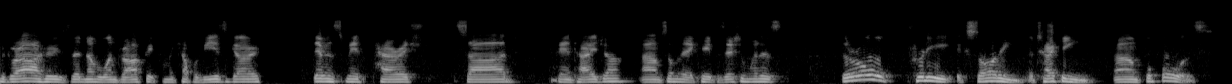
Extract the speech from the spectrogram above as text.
McGrath, who's the number one draft pick from a couple of years ago, Devon Smith, Parrish, Saad, Fantasia, um, some of their key possession winners. They're all pretty exciting attacking um, footballers,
